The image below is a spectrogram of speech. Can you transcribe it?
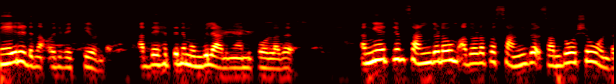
നേരിടുന്ന ഒരു വ്യക്തിയുണ്ട്. അദ്ദേഹത്തിന്റെ മുമ്പിലാണ് ഞാനിപ്പോൾ ഉള്ളത്. അങ്ങേയറ്റം സങ്കടവും അതോടൊപ്പം സങ്ക സന്തോഷവും ഉണ്ട്.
